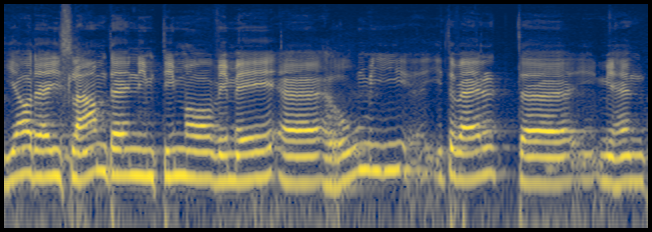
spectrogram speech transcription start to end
Ja, der Islam der nimmt immer wie mehr äh, Raum in der Welt. Äh, wir haben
